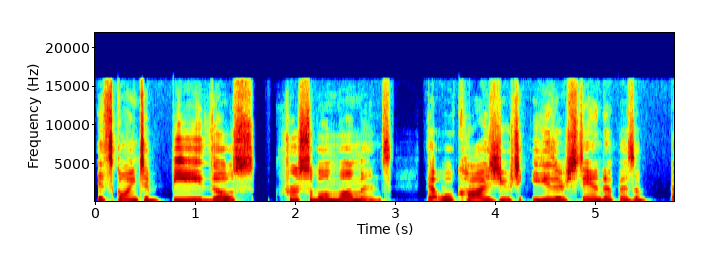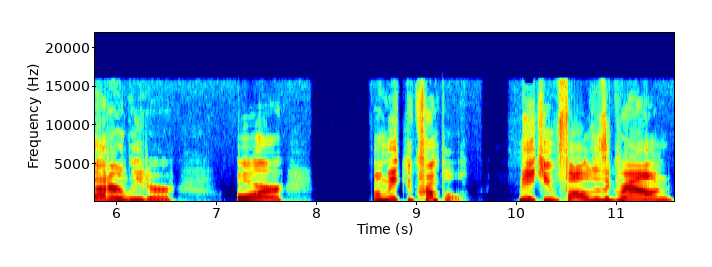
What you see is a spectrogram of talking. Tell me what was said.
It's going to be those crucible moments that will cause you to either stand up as a better leader or will make you crumple, make you fall to the ground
